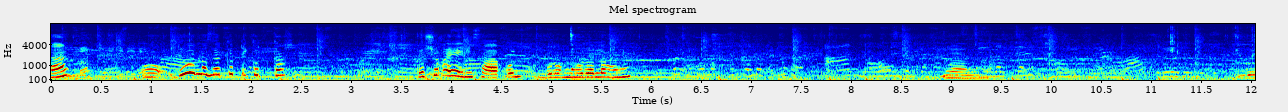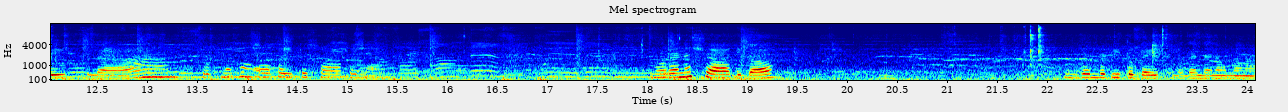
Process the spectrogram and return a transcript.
Ha? Oh, doon, mag-ikot-ikot ka. Kasi kaya ni sa akin, mura-mura lang oh. Yan. Wait lang. So, mukhang okay to sa akin ah. Mura na siya, di ba? Ang ganda dito guys. Maganda ng mga,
